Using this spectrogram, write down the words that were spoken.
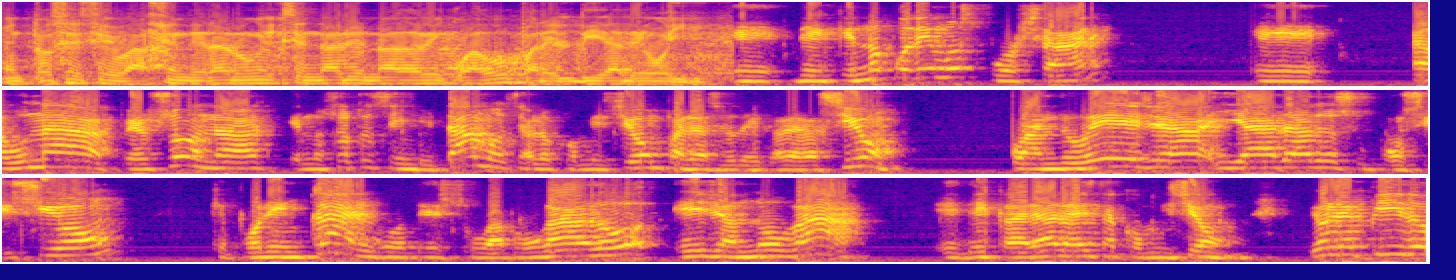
entonces se va a generar un escenario nada adecuado para el día de hoy. Eh, de que no podemos forzar eh, a una persona que nosotros invitamos a la comisión para su declaración. Cuando ella ya ha dado su posición, que por encargo de su abogado, ella no va a eh, declarar a esta comisión. Yo le pido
